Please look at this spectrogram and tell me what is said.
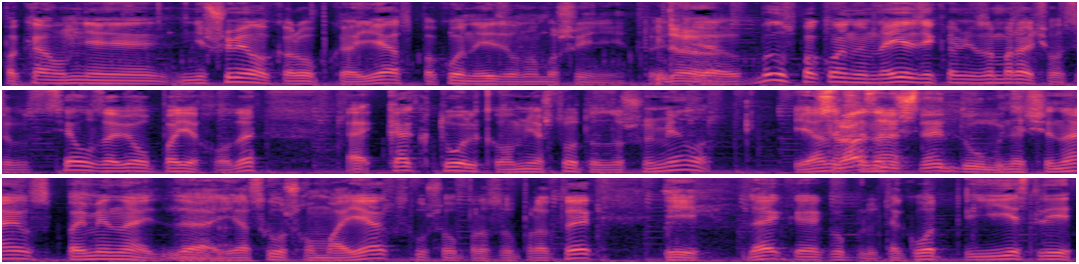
пока у меня не шумела коробка, я спокойно ездил на машине. То есть Да. я был спокойным наездником, не заморачивался. Сел, завел, поехал, да? А как только у меня что-то зашумело, я Сразу начинаю, начинает думать. начинаю вспоминать. Да, я слушал «Маяк», слушал про «Супротек», и дай-ка я куплю. Так вот, если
